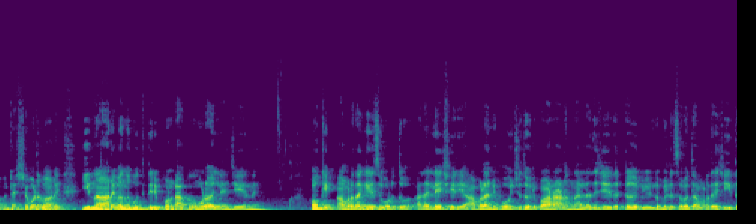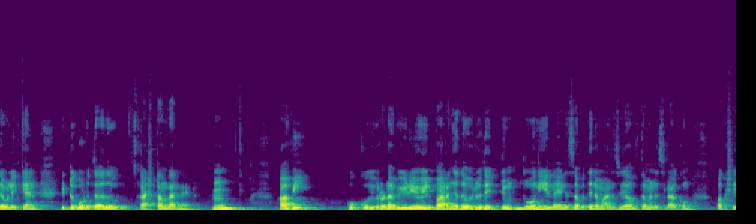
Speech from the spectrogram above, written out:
അവൻ രക്ഷപ്പെടുവാണ്. ഈ നാറി വന്ന് കുത്തിത്തിരിപ്പ് ഉണ്ടാക്കുകയും കൂടെ അല്ലേ ചെയ്യുന്നത് ഓക്കെ അമൃത കേസ് കൊടുത്തു. അതല്ലേ ശരി. അവൾ അനുഭവിച്ചത് ഒരുപാടാണ്. നല്ലത് ചെയ്തിട്ട് വീണ്ടും എലിസബത്ത് അമൃതയെ ചീത്ത വിളിക്കാൻ ഇട്ട് കൊടുത്തത് കഷ്ടം തന്നെ? അവി കുക്കു ഇവരുടെ വീഡിയോയിൽ പറഞ്ഞത് ഒരു തെറ്റും തോന്നിയില്ല. എലിസബത്തിന്റെ മാനസികാവസ്ഥ മനസ്സിലാക്കും. പക്ഷേ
